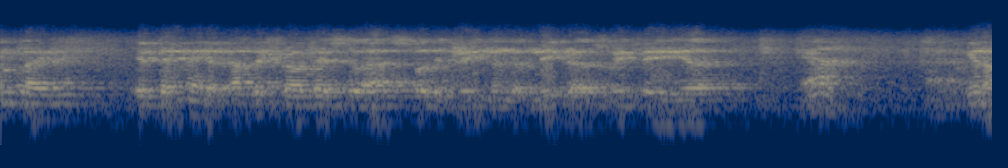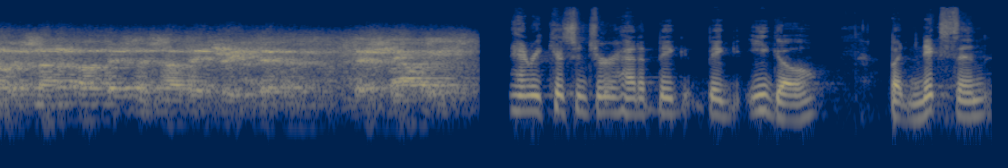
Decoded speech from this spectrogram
complain, if they made a public protest to us for the treatment of Negroes, we'd be, uh, yeah. You know, it's none of our business how they treat their, their family. Henry Kissinger had a big, big ego, but Nixon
